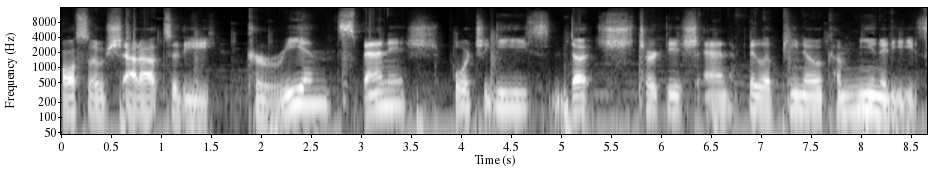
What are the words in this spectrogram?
Also, shout out to the Korean, Spanish, Portuguese, Dutch, Turkish, and Filipino communities.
